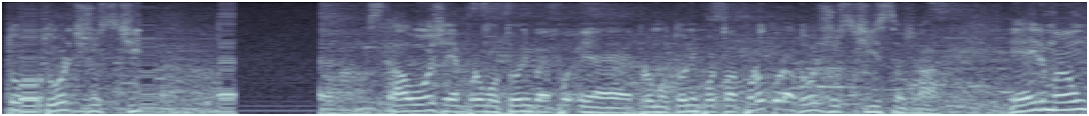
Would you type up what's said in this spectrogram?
doutor de justiça. Está hoje, é promotor em, é, promotor em Porto procurador de justiça já. É irmão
